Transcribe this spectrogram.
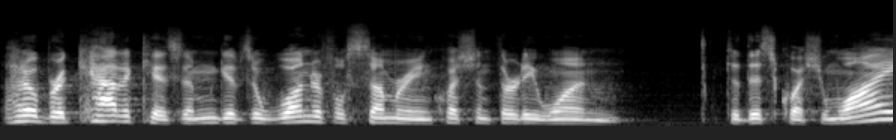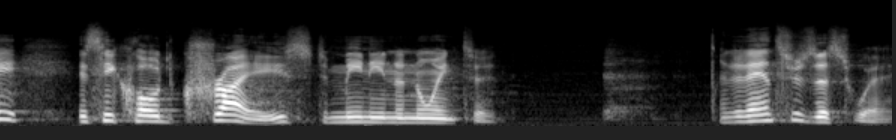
The Heidelberg Catechism gives a wonderful summary in question 31 to this question. Why is he called Christ, meaning anointed? And it answers this way.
